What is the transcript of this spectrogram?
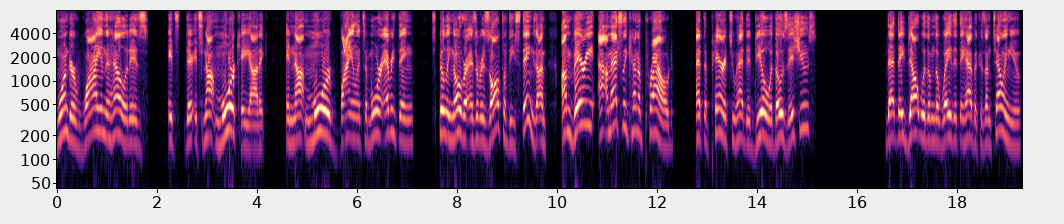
wonder why in the hell it is it's there. It's not more chaotic and not more violence and more everything spilling over as a result of these things. I'm I'm very I'm actually kind of proud at the parents who had to deal with those issues that they dealt with them the way that they have because I'm telling you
